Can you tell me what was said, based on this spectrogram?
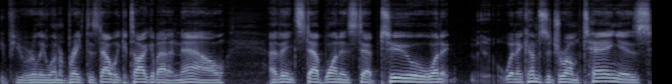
if you really want to break this down, we could talk about it now. I think step one and step two when it when it comes to Jerome Tang is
